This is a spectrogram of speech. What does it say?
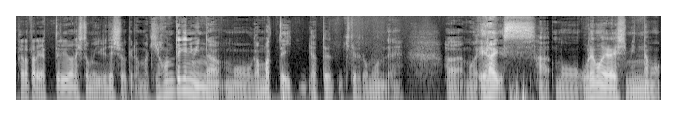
たらたらやってるような人もいるでしょうけど、まあ基本的にみんなもう頑張ってやって生きてると思うんでね。はい、もう偉いです。はい、もう俺も偉いし、みんなも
